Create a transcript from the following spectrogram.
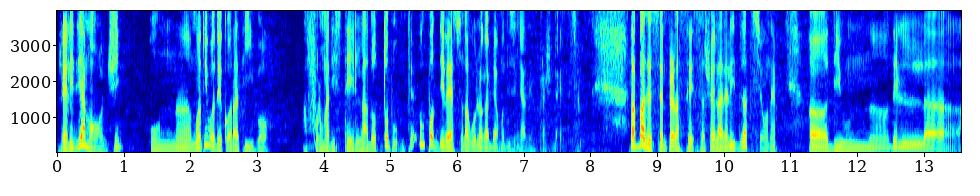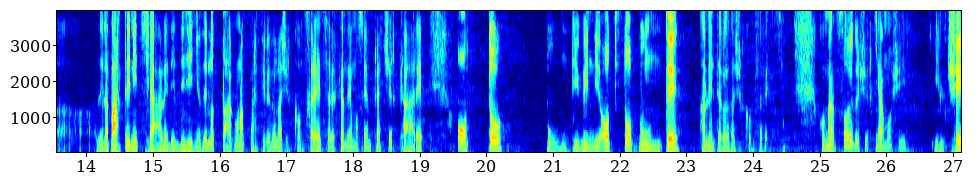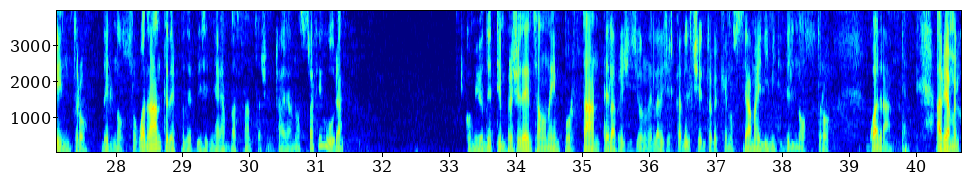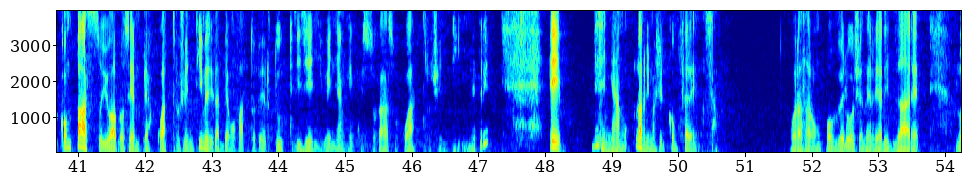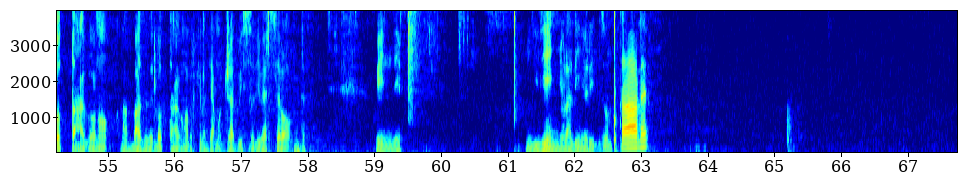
Realizziamo oggi un motivo decorativo a forma di stella ad 8 punte, un po' diverso da quello che abbiamo disegnato in precedenza. La base è sempre la stessa, cioè la realizzazione uh, un, del, della parte iniziale del disegno dell'ottagono a partire dalla circonferenza, perché andremo sempre a cercare 8 punti, quindi 8 punte all'interno della circonferenza. Come al solito cerchiamoci il centro del nostro quadrante per poter disegnare abbastanza centrale la nostra figura. Come vi ho detto in precedenza non è importante la precisione nella ricerca del centro perché non stiamo ai limiti del nostro quadrante. Apriamo il compasso, io apro sempre a 4 cm, l'abbiamo fatto per tutti i disegni, quindi anche in questo caso 4 cm, e disegniamo la prima circonferenza. Ora sarò un po' veloce nel realizzare l'ottagono, la base dell'ottagono, perché l'abbiamo già visto diverse volte. Quindi mi disegno la linea orizzontale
